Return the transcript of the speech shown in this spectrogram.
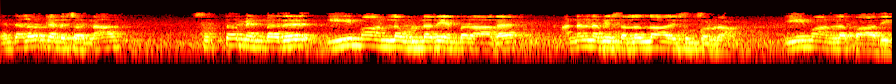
எந்த அளவுக்கு என்று சொன்னால் சுத்தம் என்பது ஈமான்ல உள்ளது என்பதாக அண்ணல் நபி சல்லல்லா அலிசும் சொல்றான். ஈமான்ல பாதி.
